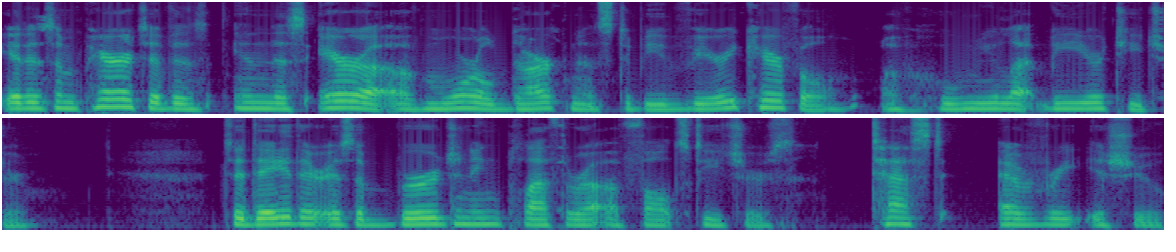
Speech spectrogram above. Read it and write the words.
It is imperative in this era of moral darkness to be very careful of whom you let be your teacher. Today, there is a burgeoning plethora of false teachers. Test every issue.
